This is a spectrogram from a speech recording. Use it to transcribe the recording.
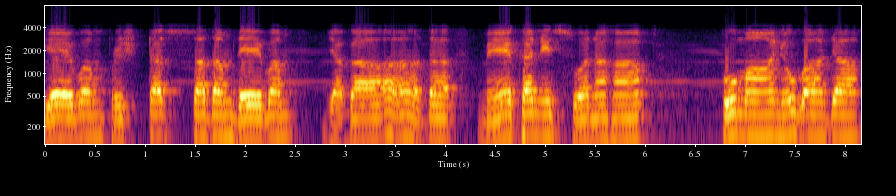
एवं पृष्टः सदं देवं जगाद मेघनिस्वनः। पुमानुवाच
